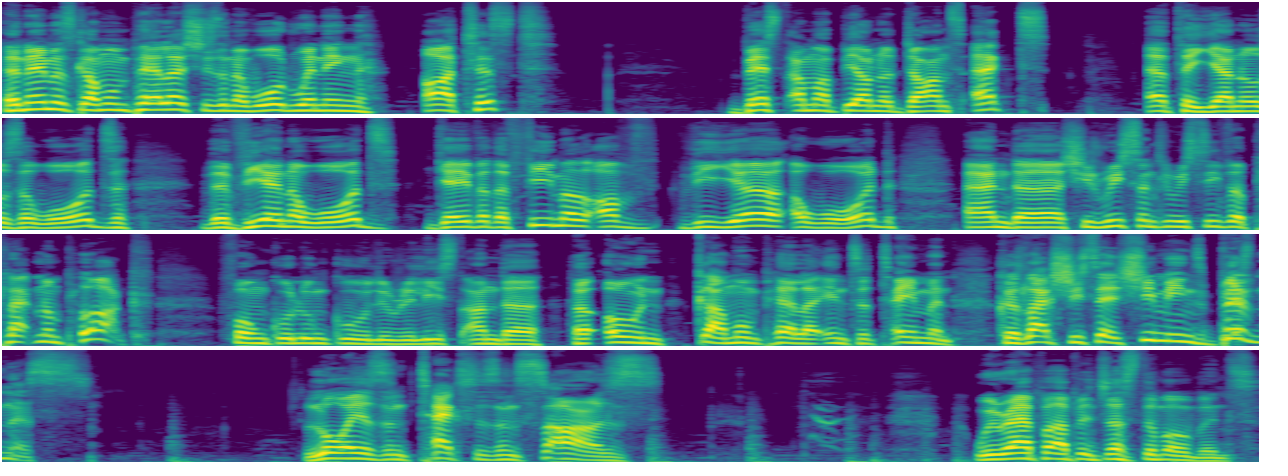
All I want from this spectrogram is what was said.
Her name is Kamo Mphela. She's an award winning artist, Best Amapiano Dance Act at the Janos Awards. The Vienna Awards gave her the Female of the Year award, and uh, she recently received a platinum plaque for Nkulunkulu, released under her own Kamo Mphela Entertainment. Because, like she said, she means business, lawyers and taxes and SARS. we wrap up in just a moment.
